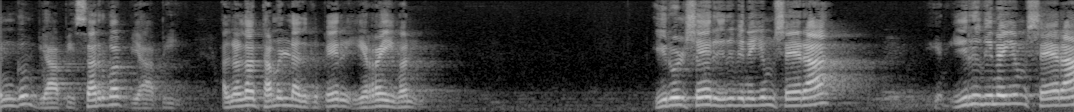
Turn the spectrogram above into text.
எங்கும் வியாபி சர்வ வியாபி. அதனால தான் தமிழில் அதுக்கு பேர் இறைவன். இருள் சேர் இருவினையும் சேரா இருவினையும் சேரா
